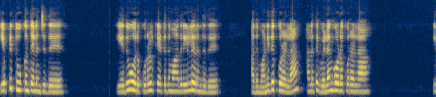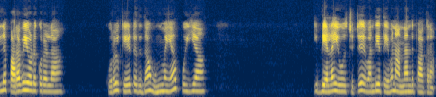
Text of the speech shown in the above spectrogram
எப்படி தூக்கம் தெளிஞ்சுது? ஏதோ ஒரு குரல் கேட்டது மாதிரியில் இருந்தது. அது மனித குரலா அல்லது விலங்கோட குரலா? இல்லை பறவையோட குரலா? குரல் கேட்டது தான் உண்மையா பொய்யா? இப்படியெல்லாம் யோசிச்சுட்டு வந்தியத்தேவன் அண்ணாந்து பார்க்குறான்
